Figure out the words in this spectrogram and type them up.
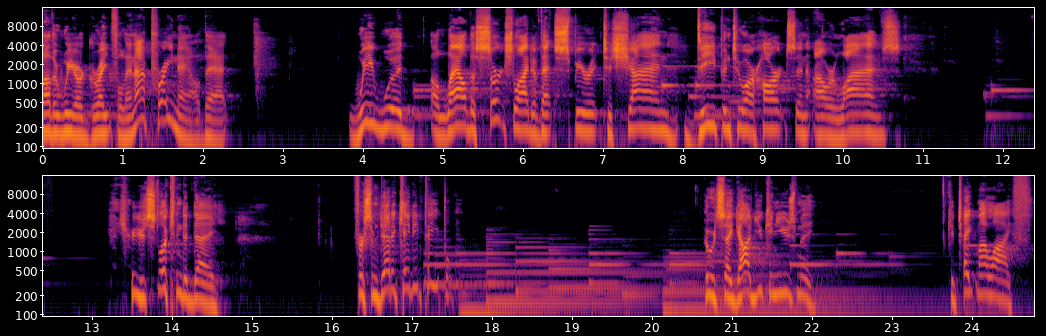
Father, we are grateful. And I pray now that we would allow the searchlight of that spirit to shine deep into our hearts and our lives. You're just looking today for some dedicated people who would say, God, you can use me. You can take my life.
